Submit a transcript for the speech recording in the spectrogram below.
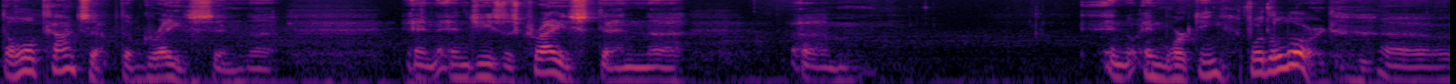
the whole concept of grace and uh, and and Jesus Christ and uh, um, and and working for the Lord. Uh,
